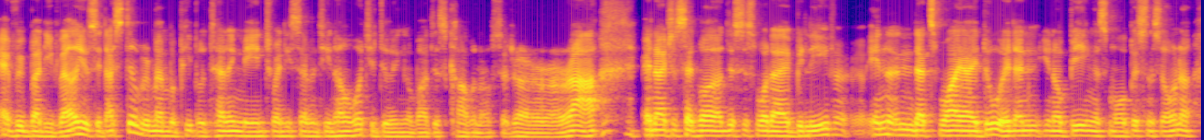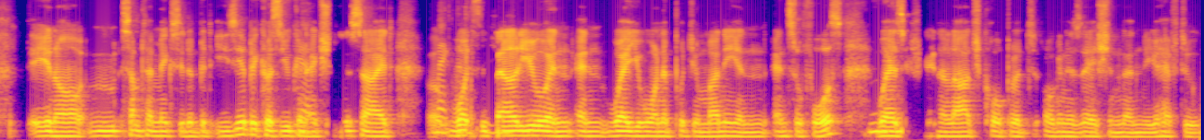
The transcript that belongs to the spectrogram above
everybody values it. I still remember people telling me in 2017, "Oh, what are you doing about this carbon offset?" And I just said, "Well, this is what I believe in, and that's why." Why I do it. And, you know, being a small business owner, you know, sometimes makes it a bit easier because you can yeah. actually decide uh, what you value and, and where you want to put your money and, and so forth. Mm-hmm. Whereas if you're in a large corporate organization, then you have to,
